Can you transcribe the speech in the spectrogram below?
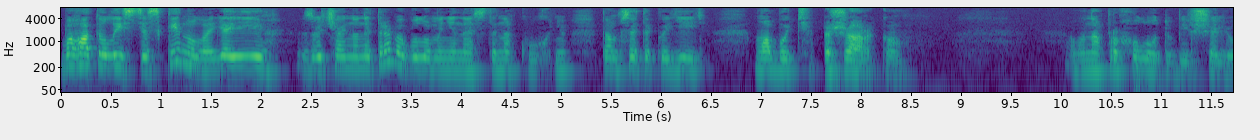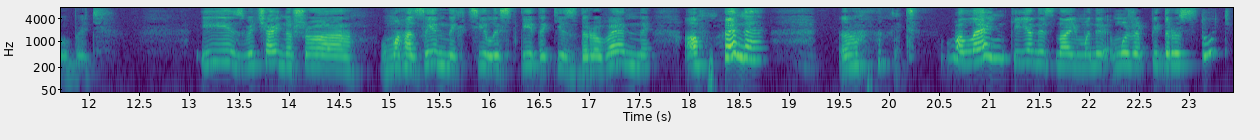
Багато листя скинула. Я її, звичайно, не треба було мені нести на кухню. Там все-таки їй, мабуть, жарко. Вона прохолоду більше любить. І, звичайно, що у магазинних ці листки такі здоровенні, а в мене е, маленькі, я не знаю, вони, може, підростуть.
